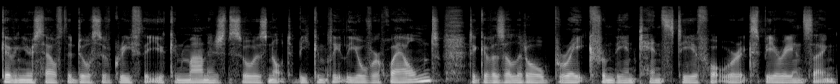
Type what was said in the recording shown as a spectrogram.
giving yourself the dose of grief that you can manage so as not to be completely overwhelmed, to give us a little break from the intensity of what we're experiencing.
